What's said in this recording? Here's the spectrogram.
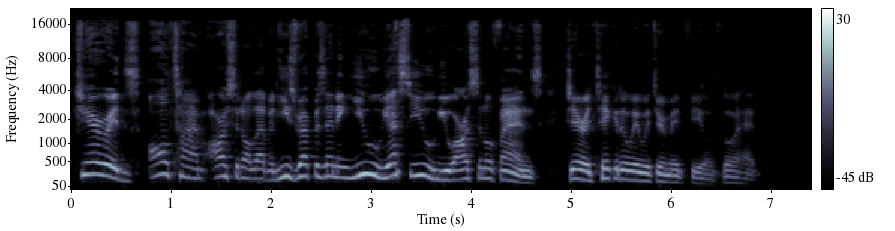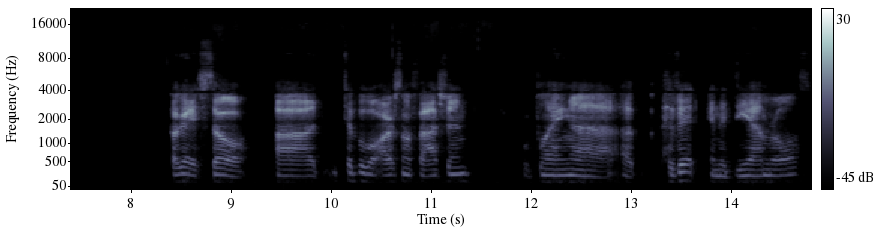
Jared's all-time Arsenal 11. He's representing you, yes, you, you Arsenal fans. Jared, take it away with your midfield. Go ahead. okay. So uh, typical Arsenal fashion, we're playing a, a pivot in the DM roles.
